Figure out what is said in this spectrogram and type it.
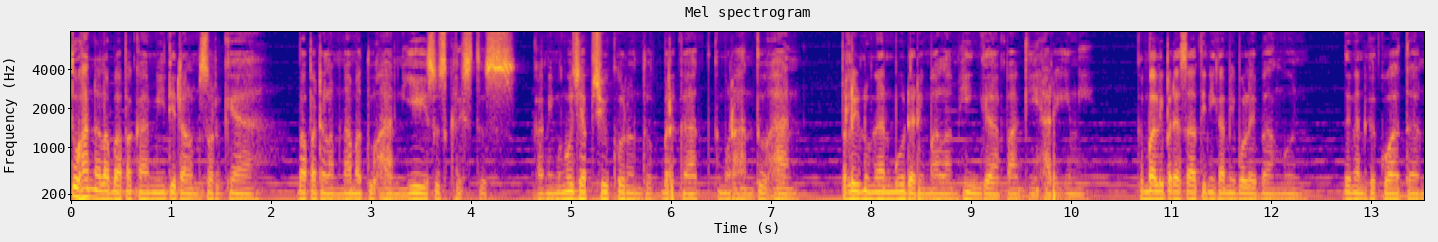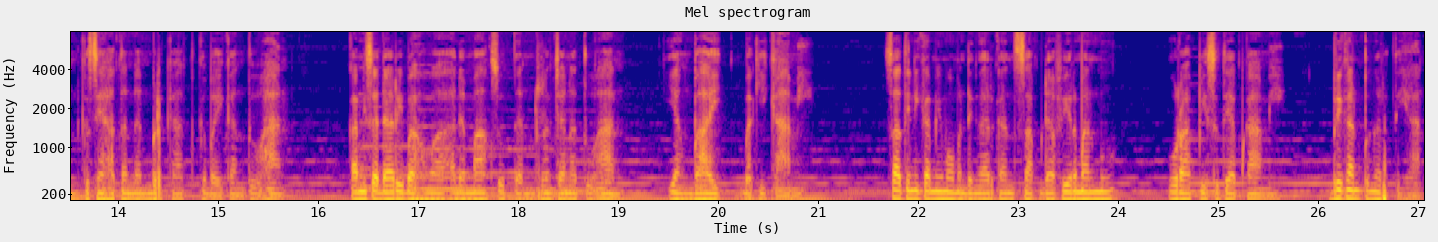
Tuhan Allah Bapa kami di dalam surga, Bapa dalam nama Tuhan Yesus Kristus, kami mengucap syukur untuk berkat kemurahan Tuhan, perlindunganmu dari malam hingga pagi hari ini. Kembali pada saat ini kami boleh bangun dengan kekuatan, kesehatan, dan berkat kebaikan Tuhan. Kami sadari bahwa ada maksud dan rencana Tuhan yang baik bagi kami. Saat ini kami mau mendengarkan sabda firman-Mu, urapi setiap kami, berikan pengertian,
